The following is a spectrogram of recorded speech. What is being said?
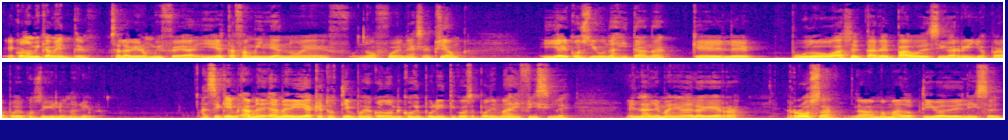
económicamente se la vieron muy fea y esta familia no, es, no fue una excepción. Y él consigue una gitana que le pudo aceptar el pago de cigarrillos para poder conseguirle unos libros. Así que a, medida que estos tiempos económicos y políticos se ponen más difíciles en la Alemania de la guerra, Rosa, la mamá adoptiva de Liesel,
